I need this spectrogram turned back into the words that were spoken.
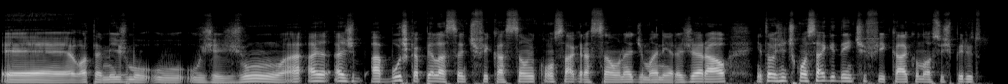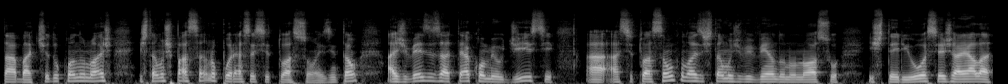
é, ou até mesmo o, o jejum, a, a, a, busca pela santificação e consagração né? de maneira geral. Então a gente consegue identificar que o nosso espírito está abatido quando nós estamos passando por essas situações. Então, às vezes, até como eu disse, a, a situação que nós estamos vivendo no nosso exterior, seja ela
